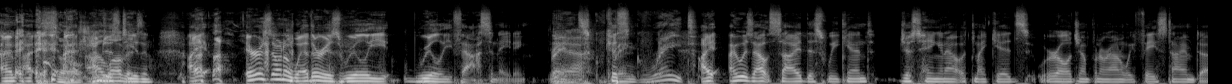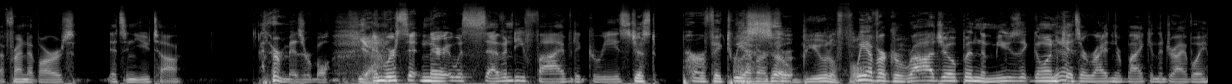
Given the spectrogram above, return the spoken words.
I'm, I, So, I'm I just love it. teasing. I, Arizona weather is really, really fascinating. Yeah. It's been great. I, I was outside this weekend just hanging out with my kids. We were all jumping around. We FaceTimed a friend of ours that's in Utah. They're miserable. Yeah. And we're sitting there. It was 75 degrees, just perfect. We oh, have our so gar- beautiful. we have our garage open, the music going. Kids are riding their bike in the driveway.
